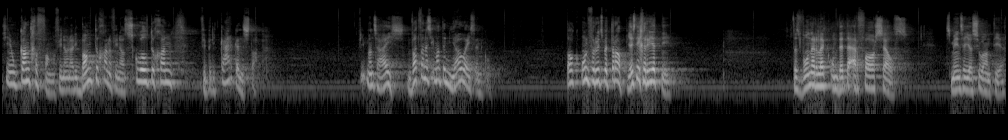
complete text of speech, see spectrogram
sien jy hom kant gevang of jy nou na die bank toe gaan of jy na skool toe gaan of jy by die kerk instap of iemand se huis en wat van as iemand in jou huis inkom dalk onverhoeds betrap jy's nie gereed nie Dit is wonderlik om dit te ervaar selfs as mense jou so hanteer. 'n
